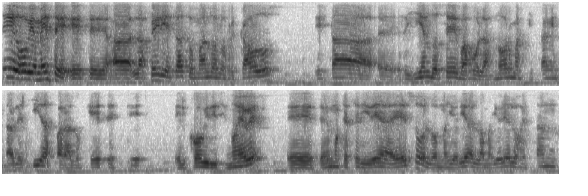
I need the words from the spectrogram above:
Sí, obviamente este, la feria está tomando los recaudos, está eh, rigiéndose bajo las normas que están establecidas para lo que es este, el COVID-19. Eh, tenemos que hacer idea de eso. La mayoría, la mayoría de los están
